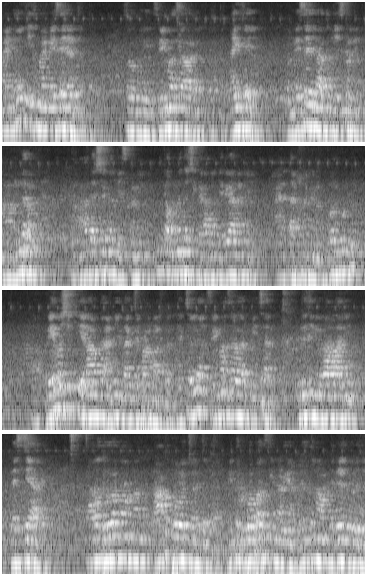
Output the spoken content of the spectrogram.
my life is my message అని చెప్తారు. సో మరి శ్రీనివాస లైఫే ఒక మెసేజ్ లాగా తీసుకొని మనం అందరం ఆదర్శంగా తీసుకొని ఇంకా ఉన్నత శిఖరాలకు ఎదగాలని ఆయన తరఫున మేము కోరుకుంటూ ప్రేమశక్తి ఎలా ఉంటుందంటే ఇందాక చెప్పడం మాట్లాడు యాక్చువల్గా శ్రీనివాసరావు గారు పిలిచారు గురుజీ నువ్వు రావాలి రెస్ట్ చేయాలి. చాలా దూరంగా ఉన్నాను రాకపోవచ్చు అని చెప్పారు. మిత్రుడు గోపాల్ సింగ్ అడిగాను వెళ్తున్నాం అంటే వేరే గురుజీ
